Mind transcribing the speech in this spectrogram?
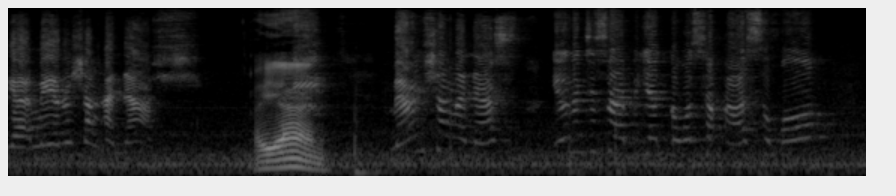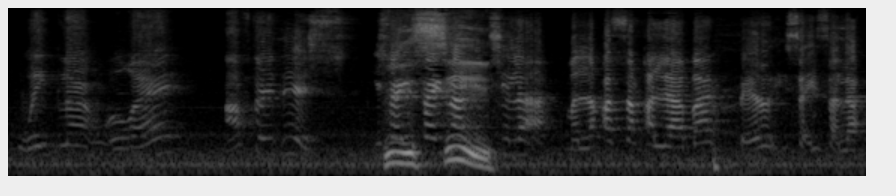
nga, meron siyang hanas. Ayan. Meron siyang hanas. Yung nagsasabi niya tungkol sa kaso ko, wait lang, okay? After this, isa-isa natin sila. Malakas ang kalaban, pero isa-isa lang.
